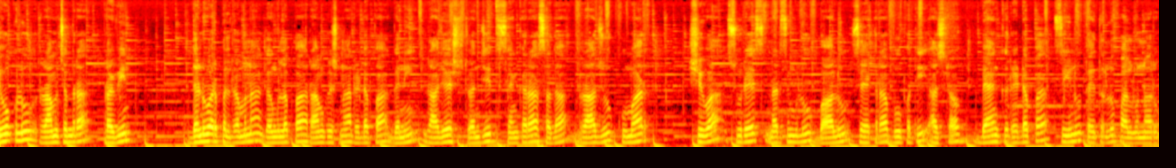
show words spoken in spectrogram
యువకులు రామచంద్ర ప్రవీణ్ దండువారపల్లి రమణ గంగులప్ప రామకృష్ణ రెడ్డప్ప గని రాజేష్ రంజిత్ శంకర సదా రాజు కుమార్ శివ సురేష్ నరసింహులు బాలు శేఖర భూపతి అష్రఫ్ బ్యాంక్ రెడ్డప్ప శ్రీను తదితరులు పాల్గొన్నారు.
